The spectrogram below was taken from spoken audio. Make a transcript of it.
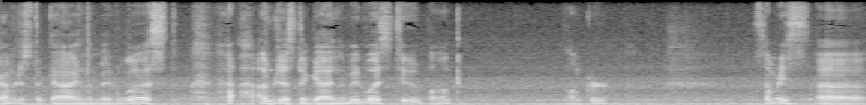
I'm just a guy in the Midwest. I'm just a guy in the Midwest too, punk. Punker. Somebody's uh,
